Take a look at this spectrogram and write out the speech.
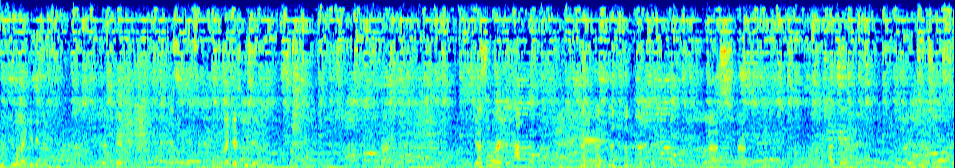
you feel like giving them food, just give, just give it to them. You can just give them something. That's it. That's already happened. Yeah. so that's that's the thing. And then introduce.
